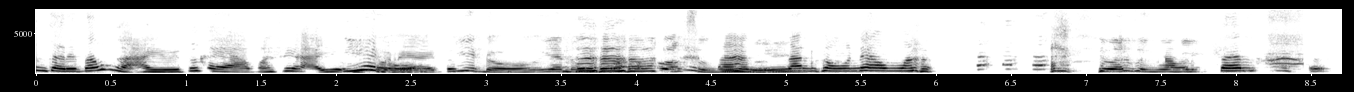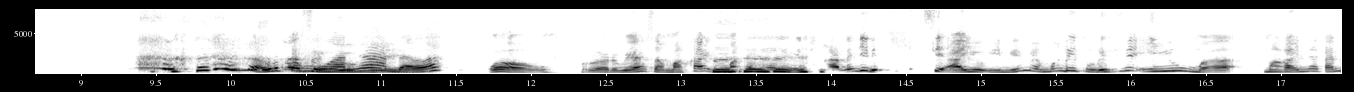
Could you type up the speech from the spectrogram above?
mencari tahu nggak Ayu itu kayak apa sih Ayu Iya Korea dong, itu? iya dong, iya dong. Aku langsung Dan, googling, dan kemudian ma- langsung googling. Lalu temuannya adalah Wow, luar biasa. Makanya, makanya karena jadi si Ayu ini memang ditulisnya Iyu, Mbak. Makanya kan,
